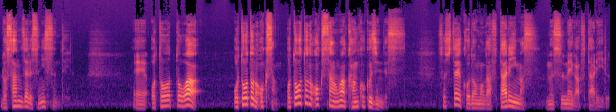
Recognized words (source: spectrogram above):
ロサンゼルスに住んでいる、えー弟は弟の奥さん。弟の奥さんは韓国人です。そして子供が2人います。娘が2人いる。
